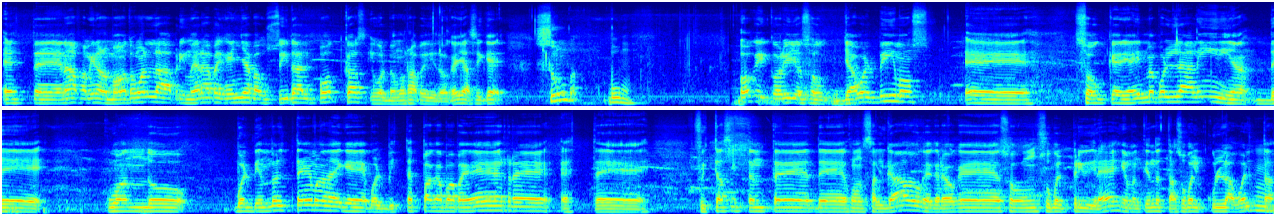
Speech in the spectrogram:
Este, nada, familia, nos vamos a tomar la primera pequeña pausita del podcast y volvemos rapidito, ¿ok? Así que, zumba. Boom. Ok, Corillo, so, ya volvimos. Eh, so, quería irme por la línea de cuando, volviendo al tema de que volviste para acá para PR, este Fuiste asistente de Juan Salgado, que creo que eso es un súper privilegio, ¿me entiendes? Está súper cool la vuelta.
